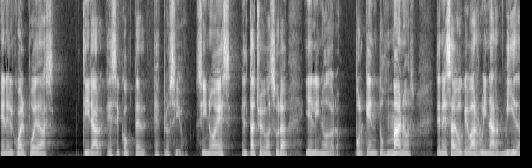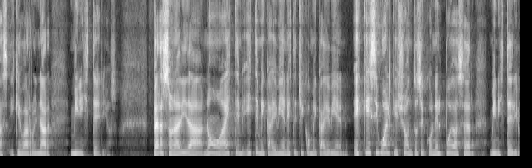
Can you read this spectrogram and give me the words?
en el cual puedas tirar ese cóctel explosivo, si no es el tacho de basura y el inodoro, porque en tus manos tenés algo que va a arruinar vidas y que va a arruinar ministerios. Personalidad, no, a este, este me cae bien, este chico me cae bien. Es que es igual que yo, entonces con él puedo hacer ministerio.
